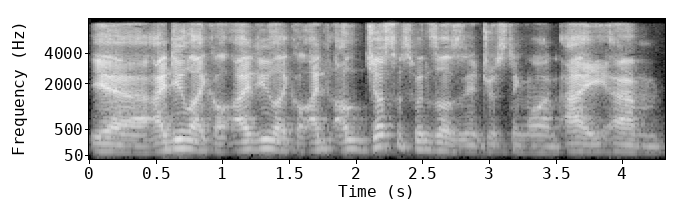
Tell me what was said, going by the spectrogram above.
Yeah, I do like I do like I, I, Justice Winslow is an interesting one. I um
